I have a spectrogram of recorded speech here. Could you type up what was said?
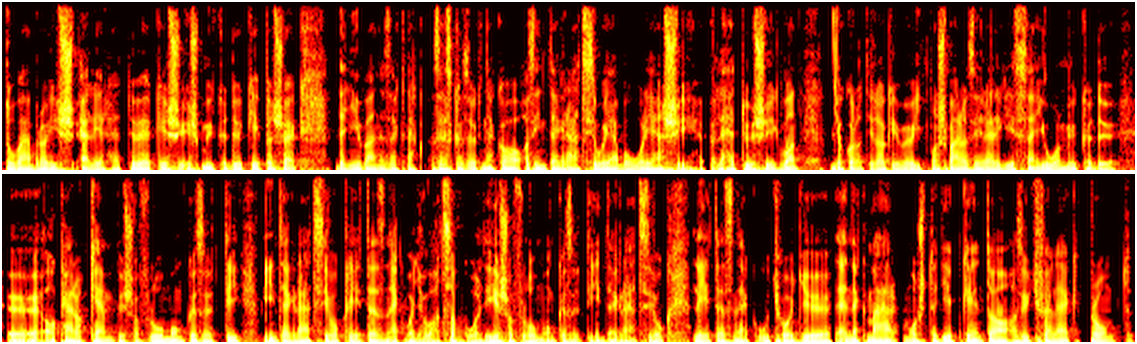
továbbra is elérhetőek és, és működőképesek, de nyilván ezeknek az eszközöknek a, az integrációjába óriási lehetőség van. Gyakorlatilag itt most már azért egészen jól működő, akár a Camp és a Flowmon közötti integrációk léteznek, vagy a WhatsApp Gold és a Flowmon közötti integrációk léteznek, úgyhogy ennek már most egyébként az ügyfelek prompt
